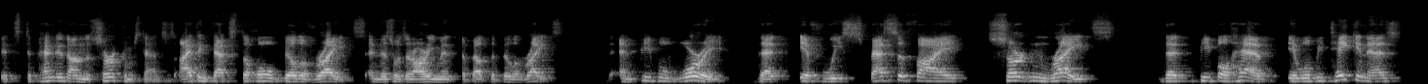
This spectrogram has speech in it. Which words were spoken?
it's dependent on the circumstances. I think that's the whole Bill of Rights, and this was an argument about the Bill of Rights, and people worried that if we specify certain rights that people have, it will be taken as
